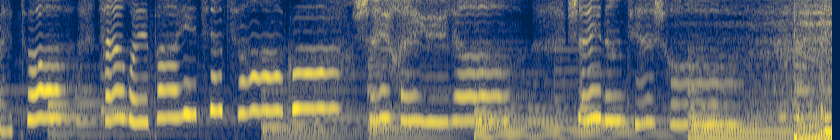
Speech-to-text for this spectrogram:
太多才会把一切错过。谁会预料？谁能接受？一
